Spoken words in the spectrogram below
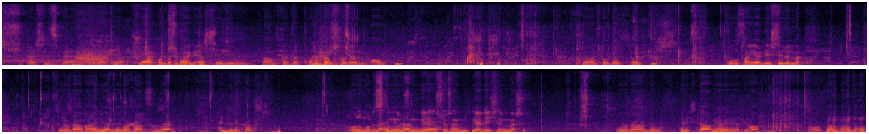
süpersiniz be. Evet ya. Şu taktik süper ya. Rampada pompiş canım. Rampada pompiş. Oğuzhan yer değiştirelim mi? Yok abi. Hayır için böyle kalsın ya. Bence de kalsın. Oğlum orada Bence sıkılmıyorsun. kalsın Gel ya. istiyorsan yer değiştirelim maçı. Yok abi. Risk almaya Bence gerek yok. bence-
